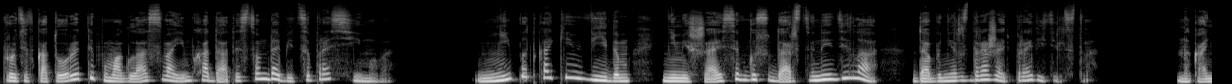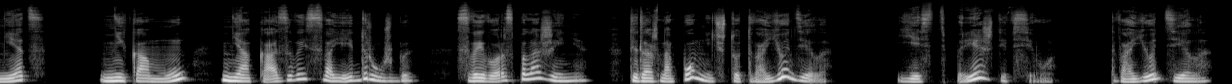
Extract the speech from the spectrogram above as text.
против которой ты помогла своим ходатайством добиться просимого. Ни под каким видом не мешайся в государственные дела, дабы не раздражать правительство. Наконец, никому не оказывай своей дружбы, своего расположения. Ты должна помнить, что твое дело есть прежде всего твое дело.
